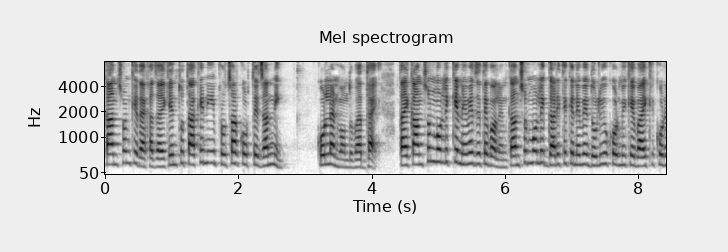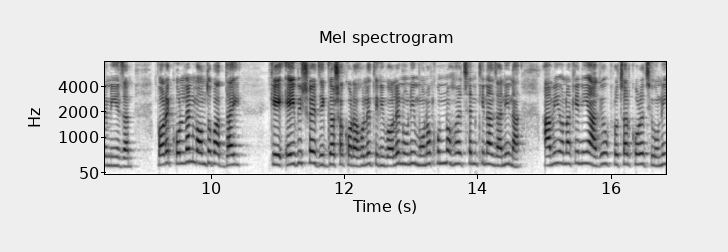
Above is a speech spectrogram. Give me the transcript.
কাঞ্চনকে দেখা যায় কিন্তু তাকে নিয়ে প্রচার করতে যাননি কল্যাণ বন্দ্যোপাধ্যায়। তাই কাঞ্চন মল্লিককে নেমে যেতে বলেন। কাঞ্চন মল্লিক গাড়ি থেকে নেমে দলীয় কর্মীকে বাইকে করে নিয়ে যান। পরে কল্যাণ বন্দ্যোপাধ্যায় কে এই বিষয়ে জিজ্ঞাসা করা হলে তিনি বলেন, উনি মনক্ষুণ্ণ হয়েছেন কিনা জানি না। আমি ওনাকে নিয়ে আগেও প্রচার করেছি। উনি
